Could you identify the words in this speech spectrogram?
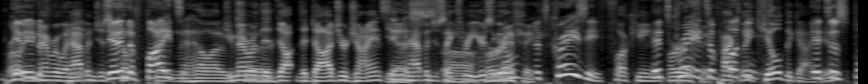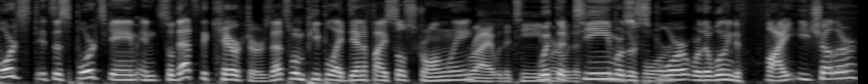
Bro, get you into, remember what happened just get into fights. The hell out of Do you remember the other. Do- the Dodger Giants thing that happened just like three Uh, years horrific. ago? It's crazy. Fucking It's crazy. It's a practically fucking killed the guy. It's dude. a sports. It's a sports game, and so that's the characters. That's when people identify so strongly, right with the team, with or the with team or their sport. sport. where they're willing to fight each other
